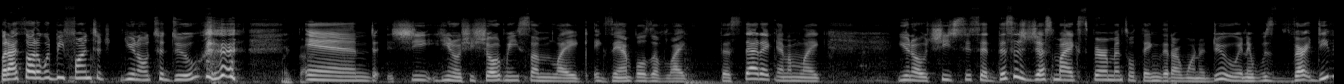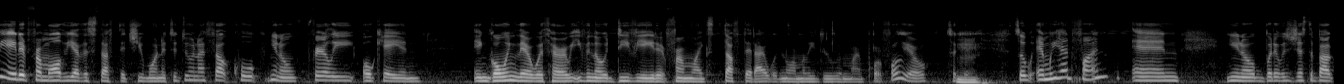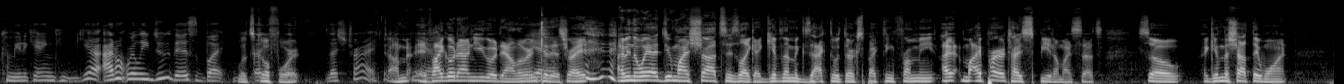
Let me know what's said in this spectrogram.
but I thought it would be fun to you know to do. Like that. and she you know she showed me some like examples of like the aesthetic and i'm like you know she, she said this is just my experimental thing that i want to do and it was very deviated from all the other stuff that she wanted to do and i felt cool you know fairly okay in in going there with her even though it deviated from like stuff that i would normally do in my portfolio took Mm. it so and we had fun and you know but it was just about communicating yeah i don't really do this but Let's go for it. Let's, try Um, If I go down, you go down. We're into this, right? I mean, the way I do my shots is like I give them exactly what they're expecting from me. I, I prioritize speed on my sets, so I give them the shot they want.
